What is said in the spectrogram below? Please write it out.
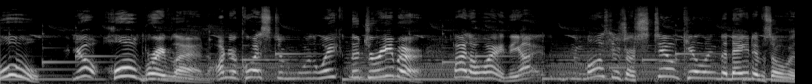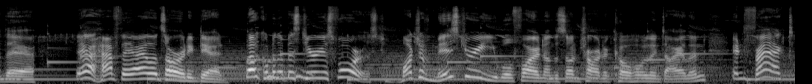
Ooh, yo, ho, brave lad. On your quest to wake the dreamer. By the way, the monsters are still killing the natives over there. Yeah, half the island's already dead. Welcome to the mysterious forest. Much of mystery you will find on this uncharted Koholint Island. In fact,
